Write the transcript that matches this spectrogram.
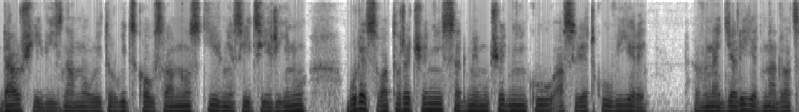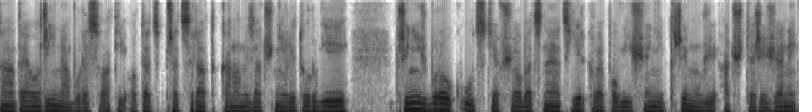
Další významnou liturgickou slavností v měsíci říjnu bude svatořečení sedmi mučedníků a svědků víry. V neděli 21. října bude svatý otec předsedat kanonizační liturgii, při níž budou k úctě Všeobecné církve povýšení tři muži a čtyři ženy.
